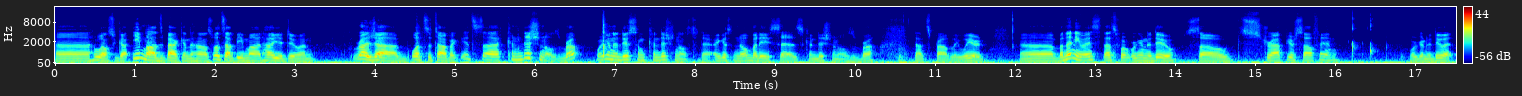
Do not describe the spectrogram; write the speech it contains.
Uh, who else we got? Emod's back in the house. What's up, Emod? How you doing? Rajab, what's the topic? It's uh, conditionals, bro. We're gonna do some conditionals today. I guess nobody says conditionals, bro. That's probably weird. Uh, but anyways, that's what we're gonna do. So strap yourself in. We're gonna do it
